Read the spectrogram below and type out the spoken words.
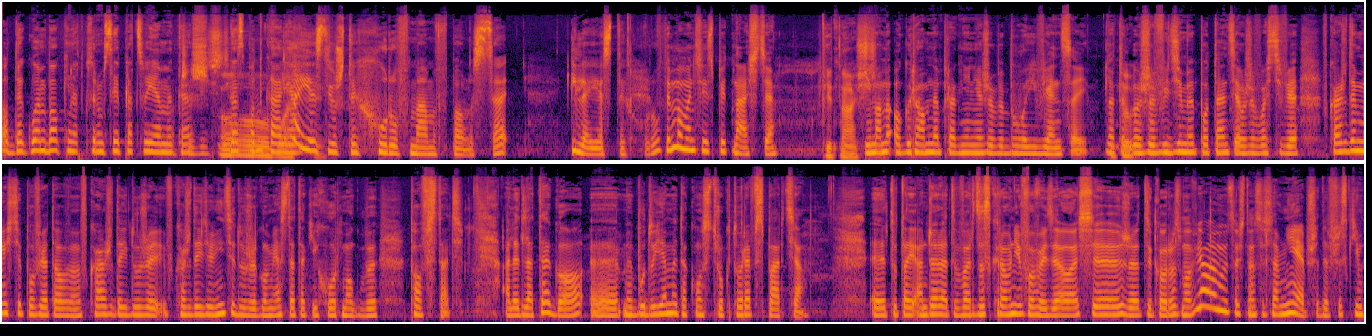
Oddech głęboki, nad którym sobie pracujemy Oczywiście. też na spotkaniach. Ile jest już tych chórów mam w Polsce? Ile jest tych chórów? W tym momencie jest 15. 15. I mamy ogromne pragnienie, żeby było ich więcej. Dlatego, że widzimy potencjał, że właściwie w każdym mieście powiatowym, w każdej, dużej, w każdej dzielnicy dużego miasta taki chór mógłby powstać. Ale dlatego e, my budujemy taką strukturę wsparcia. E, Tutaj Angela, ty bardzo skromnie powiedziałaś, e, że tylko rozmawiamy, coś tam, coś tam. Nie, przede wszystkim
